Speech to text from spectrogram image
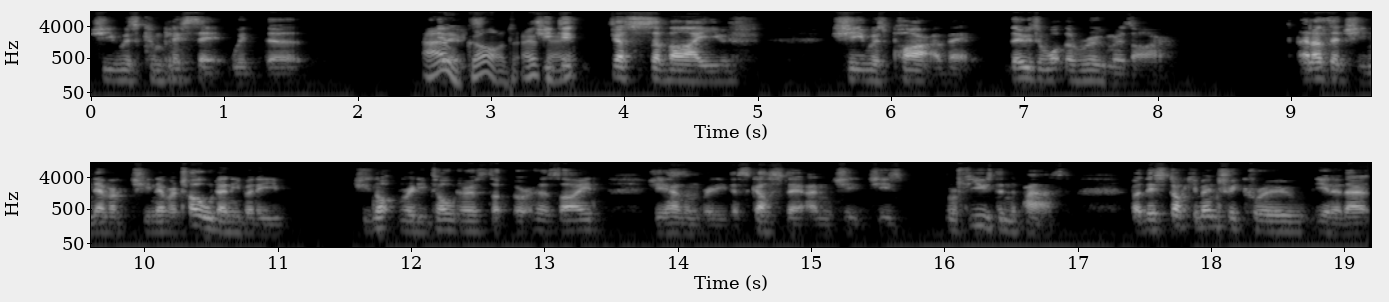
she was complicit with the. Oh know, God. Okay. She didn't just survive; she was part of it. Those are what the rumors are. And I said she never she never told anybody. She's not really told her her side. She hasn't really discussed it, and she she's refused in the past. But this documentary crew, you know, they're,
